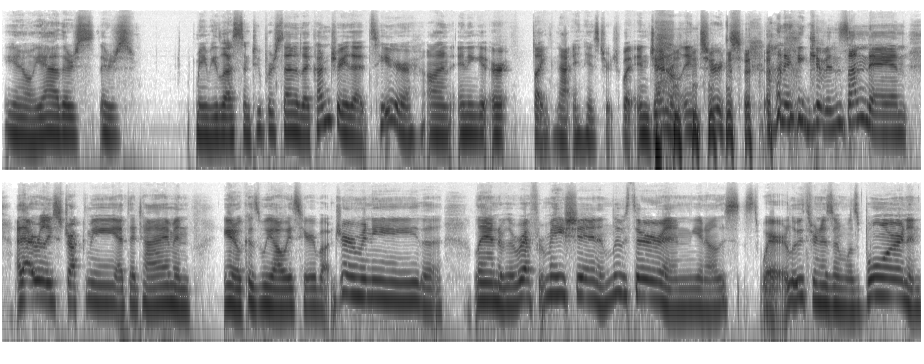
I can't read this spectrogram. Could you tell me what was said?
you know yeah there's there's maybe less than 2% of the country that's here on any or like not in his church but in general in church on any given sunday. And that really struck me at the time. And you know because we always hear about germany the land of the reformation and luther and you know this is where lutheranism was born. And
